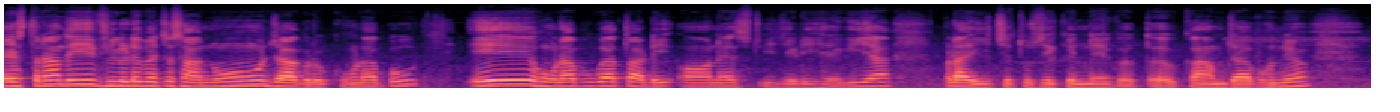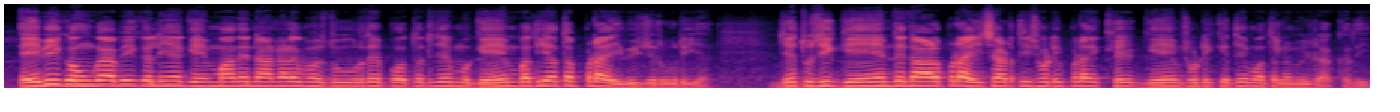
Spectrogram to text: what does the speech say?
ਇਸ ਤਰ੍ਹਾਂ ਦੀ ਫੀਲਡ ਵਿੱਚ ਸਾਨੂੰ ਜਾਗਰੂਕ ਹੋਣਾ ਪਊ। ਇਹ ਹੋਣਾ ਪਊਗਾ ਤੁਹਾਡੀ ਓਨੈਸਟੀ ਜਿਹੜੀ ਹੈਗੀ ਆ, ਪੜ੍ਹਾਈ 'ਚ ਤੁਸੀਂ ਕਿੰਨੇ ਕੁ ਤ- ਕਾਮਯਾਬ ਹੁੰਦੇ ਹੋ। ਇਹ ਵੀ ਕਹੂੰਗਾ ਵੀ ਇਕੱਲੀਆਂ ਗੇਮਾਂ ਦੇ ਨਾਲ ਨਾਲ ਮਜ਼ਦੂਰ ਦੇ ਪੁੱਤ ਜੇ ਗੇਮ ਵਧੀਆ ਤਾਂ ਪੜ੍ਹਾਈ ਵੀ ਜ਼ਰੂਰੀ ਆ। ਜੇ ਤੁਸੀਂ ਗੇਮ ਦੇ ਨਾਲ ਪੜ੍ਹਾਈ ਛੱਡਤੀ, ਛੋਟੀ ਪੜ੍ਹਾਈ ਖੇ- ਗੇਮ ਤੁਹਾਡੀ ਕਿਤੇ ਮਤਲਬ ਨਹੀਂ ਰੱਖਦੀ।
